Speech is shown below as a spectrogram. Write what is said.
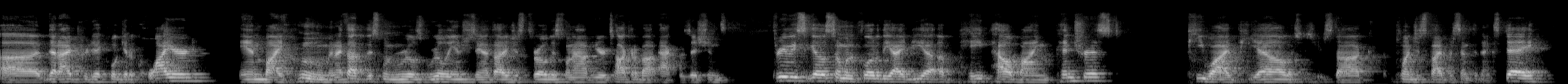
uh, that I predict will get acquired and by whom. And I thought this one was really interesting. I thought I'd just throw this one out here, talking about acquisitions. Three weeks ago, someone floated the idea of PayPal buying Pinterest. PYPL, which is your stock, plunges 5% the next day.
